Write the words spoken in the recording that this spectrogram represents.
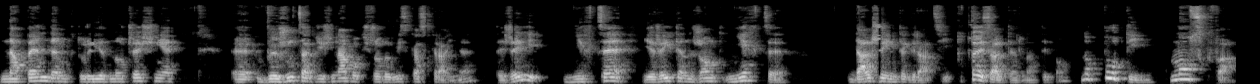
napędem, który jednocześnie e, wyrzuca gdzieś na bok środowiska skrajne, to jeżeli nie chce, jeżeli ten rząd nie chce dalszej integracji, to co jest alternatywą? No Putin, Moskwa,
